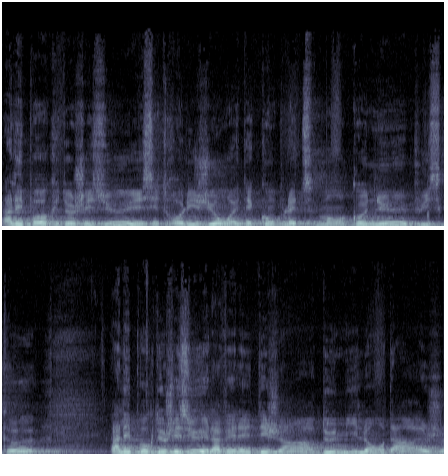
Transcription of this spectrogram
à l'époque de Jésus, et cette religion était complètement connue, puisque à l'époque de Jésus, elle avait déjà 2000 ans d'âge,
